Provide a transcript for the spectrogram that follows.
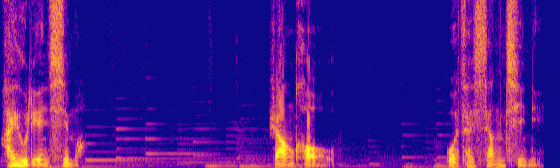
还有联系吗？”然后我才想起你，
